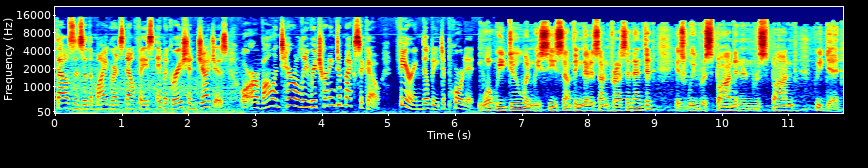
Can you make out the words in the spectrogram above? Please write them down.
Thousands of the migrants now face immigration judges or are voluntarily returning to Mexico, fearing they'll be deported. What we do when we see something that is unprecedented is we respond, and in respond, we did.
